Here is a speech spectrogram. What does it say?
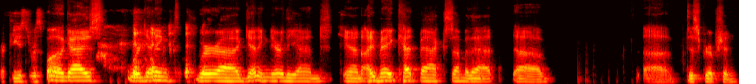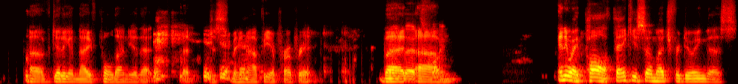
Refuse to respond. Well, respond. guys, we're getting, we're uh, getting near the end and I may cut back some of that uh, uh, description of getting a knife pulled on you. That, that just may not be appropriate. But that's um, anyway, Paul, thank you so much for doing this.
